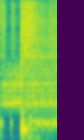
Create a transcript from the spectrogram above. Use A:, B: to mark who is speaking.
A: you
